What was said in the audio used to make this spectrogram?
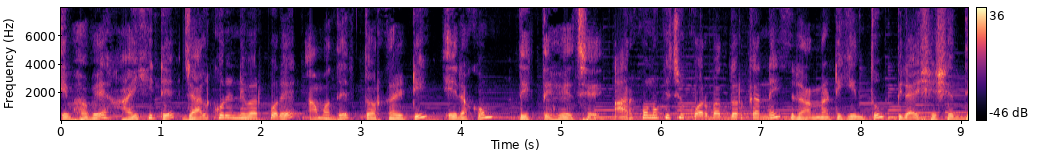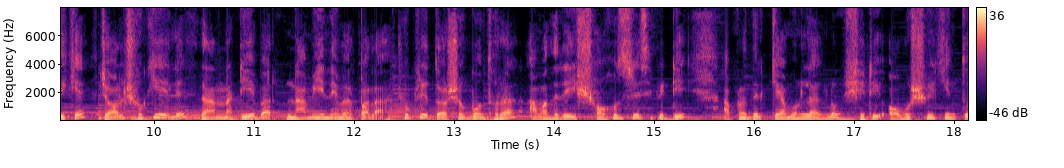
এভাবে হাই হিটে জাল করে নেবার পরে আমাদের তরকারিটি এরকম দেখতে হয়েছে। আর কোনো কিছু করবার দরকার নেই। রান্নাটি কিন্তু প্রায় শেষের দিকে। জল শুকিয়ে এলে রান্নাটি এবার নামিয়ে নেবার পালা। সুপ্রিয় দর্শক বন্ধুরা, আমাদের এই সহজ রেসিপিটি আপনাদের কেমন লাগল সেটি অবশ্যই কিন্তু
